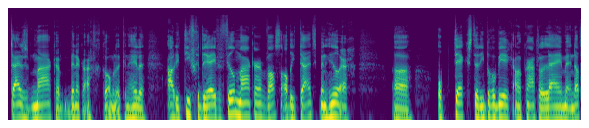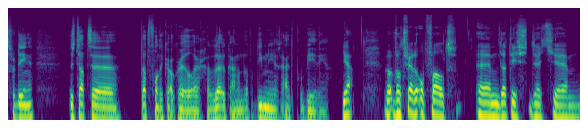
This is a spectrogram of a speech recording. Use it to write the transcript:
tijdens het maken ben ik erachter gekomen dat ik een hele auditief gedreven filmmaker was al die tijd. Dus ik ben heel erg uh, op teksten, die probeer ik aan elkaar te lijmen en dat soort dingen. Dus dat, uh, dat vond ik ook wel heel erg leuk aan om dat op die manier eens uit te proberen. Ja, ja. wat verder opvalt, um, dat is dat je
